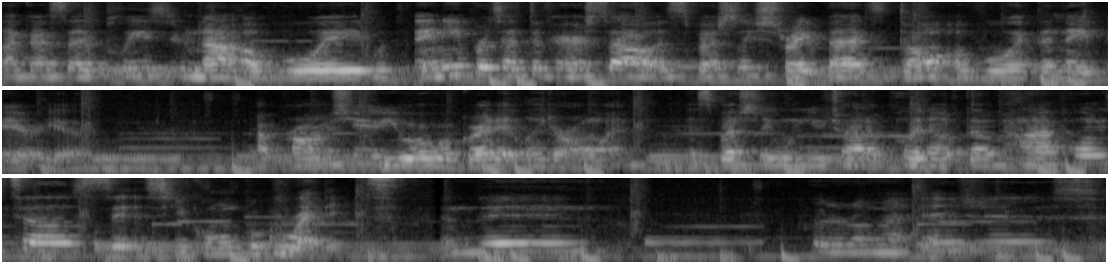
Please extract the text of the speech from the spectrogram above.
Like I said, please do not avoid, with any protective hairstyle, especially straight backs, don't avoid the nape area. I promise you, you will regret it later on. Especially when you try to put up them high ponytails, sis, you're gonna regret it. And then, put it on my edges.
